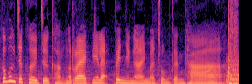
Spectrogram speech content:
ก็เพิ่งจะเคยเจอครั้งแรกนี่แหละเป็นยังไงมาชมกันค่ะ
